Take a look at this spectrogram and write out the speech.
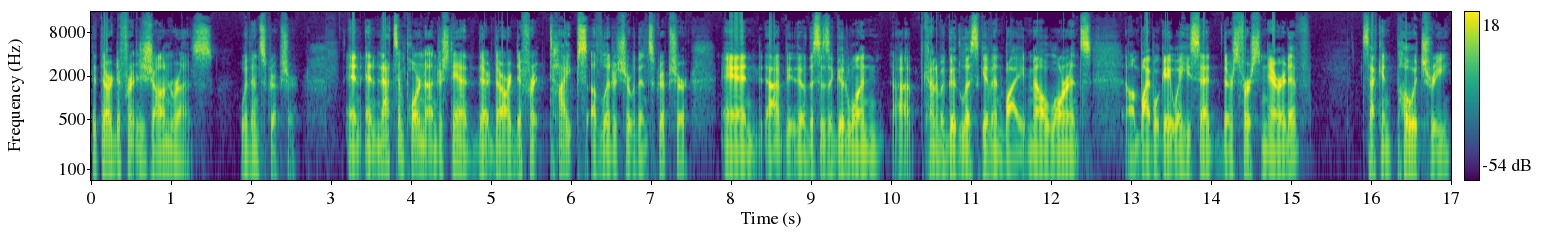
that there are different genres within Scripture. And, and that's important to understand. There, there are different types of literature within Scripture. And uh, you know, this is a good one, uh, kind of a good list given by Mel Lawrence on Bible Gateway. He said there's first narrative, second poetry,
